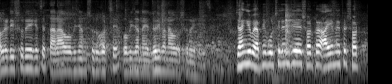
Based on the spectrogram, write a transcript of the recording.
অলরেডি শুরু হয়ে গেছে, তারাও অভিযান শুরু করছে, অভিযানে জরিমানাও শুরু হয়ে গেছে। জাহাঙ্গীর ভাই, আপনি বলছিলেন যে সরকার আইএমএফ এর শর্ত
